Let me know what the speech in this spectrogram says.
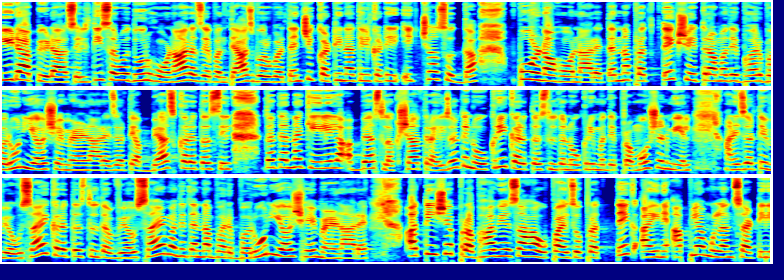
इडापिडा असेल ती सर्व दूर होणारच आहे. पण त्याचबरोबर त्यांची कठीणातील कठीण इच्छासुद्धा पूर्ण होणार आहे. त्यांना प्रत्येक क्षेत्रामध्ये भरभरून यश हे मिळणार आहे. जर ते अभ्यास करत असतील तर त्यांना केलेला अभ्यास लक्षात राहील. जर ते नोकरी करत असतील तर नोकरीमध्ये प्रमोशन मिळेल. आणि जर ते व्यवसाय करत असतील तर व्यवसायामध्ये त्यांना भरभरून यश हे मिळणार आहे. अतिशय प्रभावी असा हा उपाय जो प्रत्येक आईने आपल्या मुलांसाठी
